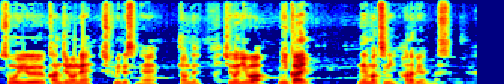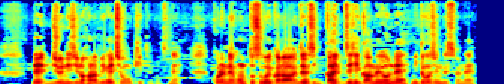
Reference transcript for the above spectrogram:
そういう感じのね、仕組みですね。なので、シドニーは2回、年末に花火あります。で、12時の花火が一番大きいということですね。これね、ほんとすごいから、ぜひ、ぜひ画面をね、見てほしいんですよね。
